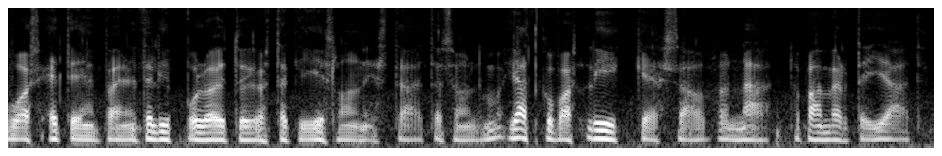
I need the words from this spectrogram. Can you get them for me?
vuosi eteenpäin, että lippu löytyy jostakin Islannista, että se on jatkuva liikkeessä on nämä napamerten jäät.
